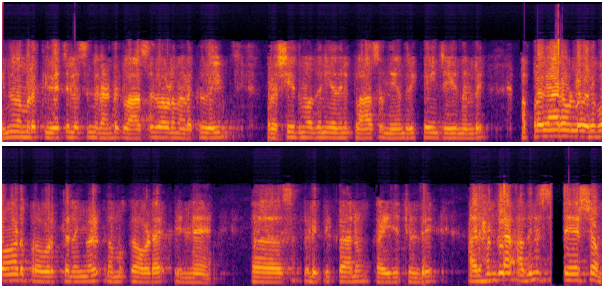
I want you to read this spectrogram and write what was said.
ഇന്ന് നമ്മുടെ ക്യു എച്ച് എൽ എസിന്റെ രണ്ട് ക്ലാസ്സുകൾ അവിടെ നടക്കുകയും റഷീദ് മദനി അതിന് ക്ലാസ് നിയന്ത്രിക്കുകയും ചെയ്യുന്നുണ്ട്. അപ്രകാരമുള്ള ഒരുപാട് പ്രവർത്തനങ്ങൾ നമുക്ക് അവിടെ പിന്നെ സംഘടിപ്പിക്കാനും കഴിഞ്ഞിട്ടുണ്ട്. അലഹമില്ല അതിനുശേഷം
